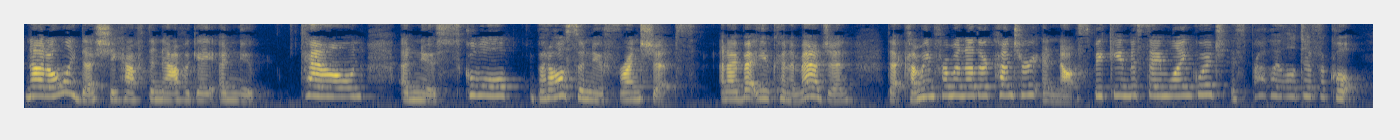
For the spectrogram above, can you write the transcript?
Not only does she have to navigate a new town, a new school, but also new friendships. And I bet you can imagine that coming from another country and not speaking the same language is probably a little difficult.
